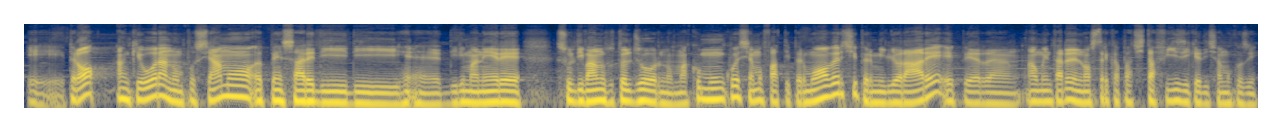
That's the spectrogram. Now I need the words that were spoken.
E, però anche ora non possiamo eh, pensare di, di, eh, di rimanere sul divano tutto il giorno, ma comunque siamo fatti per muoverci, per migliorare e per eh, aumentare le nostre capacità fisiche, diciamo così.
